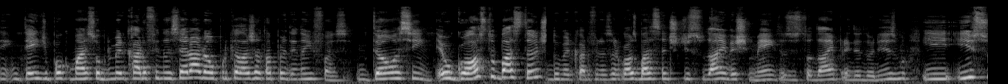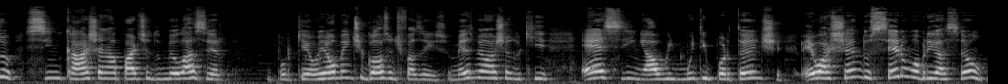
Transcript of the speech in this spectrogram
Entende um pouco mais sobre o mercado financeiro, ah, não, porque ela já tá perdendo a infância. Então, assim, eu gosto bastante do mercado financeiro, gosto bastante de estudar investimentos, estudar empreendedorismo, e isso se encaixa na parte do meu lazer porque eu realmente gosto de fazer isso. Mesmo eu achando que é sim algo muito importante, eu achando ser uma obrigação,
